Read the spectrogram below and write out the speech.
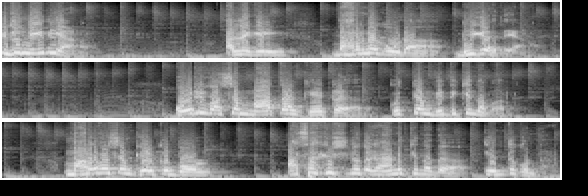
ഇത് നീതിയാണോ? അല്ലെങ്കിൽ ഭരണകൂട ഭീകരതയാണോ? ഒരു വശം മാത്രം കേട്ട് കുറ്റം വിധിക്കുന്നവർ മറുവശം കേൾക്കുമ്പോൾ അസഹിഷ്ണുത കാണിക്കുന്നത് എന്തുകൊണ്ടാണ്?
